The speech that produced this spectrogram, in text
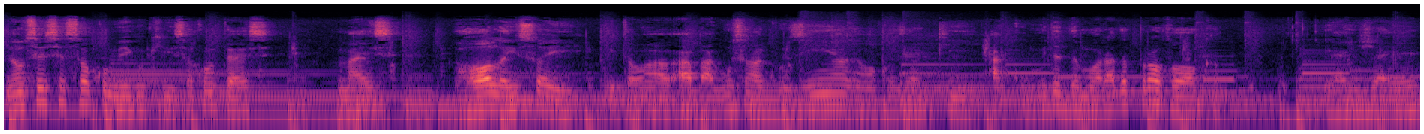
Não sei se é só comigo que isso acontece, mas rola isso aí. Então a, a bagunça na cozinha é uma coisa que a comida demorada provoca. E aí já é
